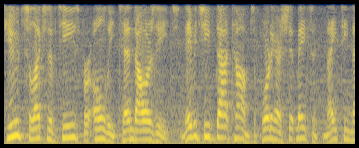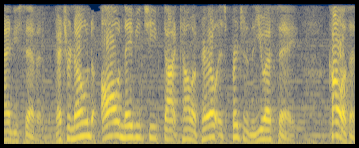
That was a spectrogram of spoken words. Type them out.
Huge selection of tees for only $10 each. NavyChief.com supporting our shipmates since 1997. Veteran-owned, all NavyChief.com apparel is printed in the USA. Call us at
